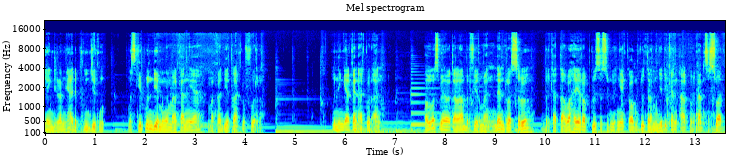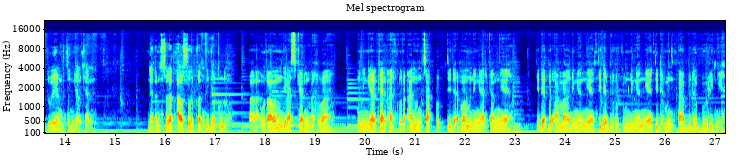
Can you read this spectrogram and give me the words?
yang di dalamnya ada petunjuk Meskipun dia mengamalkannya, maka dia telah kufur. Meninggalkan Al-Quran. Allah SWT berfirman, dan Rasul berkata, Wahai Robku, sesungguhnya kaumku telah menjadikan Al-Quran sesuatu yang ditinggalkan. Dalam surat Al-Furqan 30, para ulama menjelaskan bahwa meninggalkan Al-Quran mencakup tidak mau mendengarkannya, tidak beramal dengannya, tidak berhukum dengannya, tidak mentabedaburinya,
